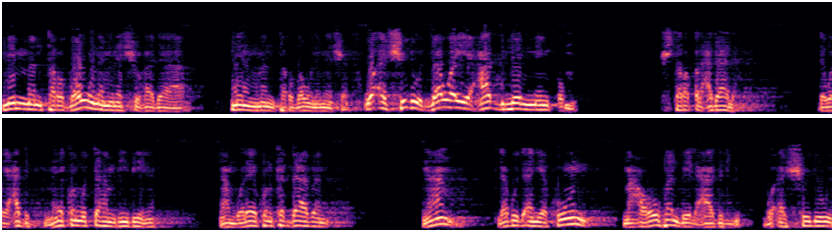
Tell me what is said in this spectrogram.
ممن ترضون من الشهداء ممن ترضون من الشهداء. وأشهدوا ذوي عدل منكم. اشترط العدالة. ذوي عدل. ما يكون متهم في دينه. نعم ولا يكون كذابا. نعم لابد أن يكون معروفا بالعدل. وأشهدوا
